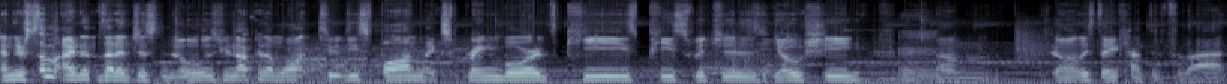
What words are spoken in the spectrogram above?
and there's some items that it just knows you're not going to want to despawn, like springboards, keys, P switches, Yoshi. Mm. Um, you know, at least they accounted for that.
